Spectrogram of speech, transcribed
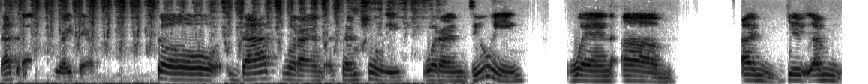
That's energy right there. So that's what I'm essentially what I'm doing when um I'm I'm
